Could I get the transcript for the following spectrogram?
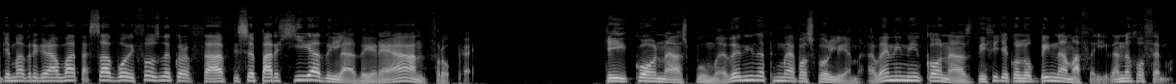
και μαύρη γραβάτα. Σαν βοηθός νεκροθάφτη, επαρχία δηλαδή, ρε άνθρωπε. Και η εικόνα, ας πούμε, δεν είναι που με απασχολεί εμένα. Δεν είναι η εικόνα. Α ντυθεί και κολομπίνα, άμα θέλει. Δεν έχω θέμα.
